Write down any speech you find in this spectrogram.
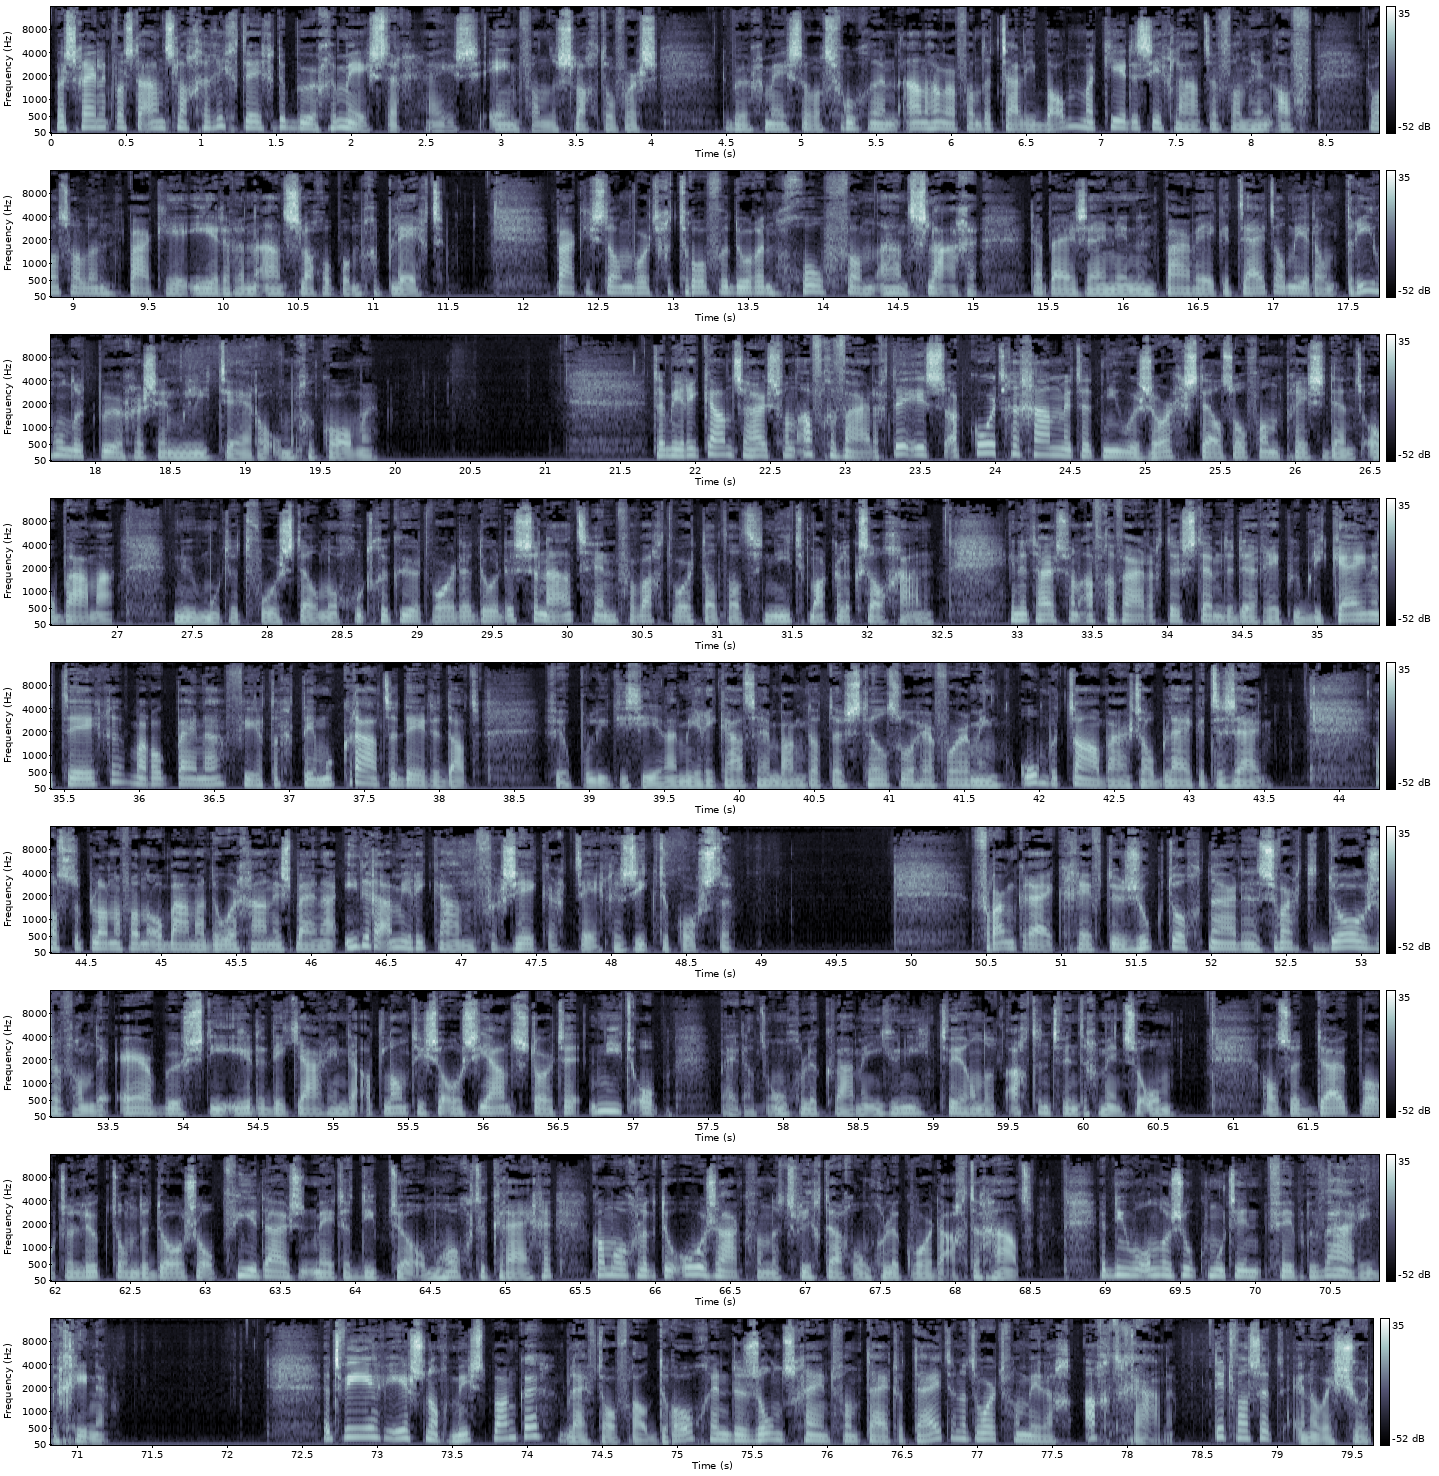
Waarschijnlijk was de aanslag gericht tegen de burgemeester. Hij is een van de slachtoffers. De burgemeester was vroeger een aanhanger van de Taliban, maar keerde zich later van hen af. Er was al een paar keer eerder een aanslag op hem gepleegd. Pakistan wordt getroffen door een golf van aanslagen. Daarbij zijn in een paar weken tijd al meer dan 300 burgers en militairen omgekomen. Het Amerikaanse Huis van Afgevaardigden is akkoord gegaan met het nieuwe zorgstelsel van president Obama. Nu moet het voorstel nog goedgekeurd worden door de Senaat en verwacht wordt dat dat niet makkelijk zal gaan. In het Huis van Afgevaardigden stemden de Republikeinen tegen, maar ook bijna 40 democraten deden dat. Veel politici in Amerika zijn bang dat de stelselhervorming onbetaalbaar zal blijken te zijn. Als de plannen van Obama doorgaan is bijna iedere Amerikaan verzekerd tegen ziektekosten. Frankrijk geeft de zoektocht naar de zwarte dozen van de Airbus die eerder dit jaar in de Atlantische Oceaan stortte niet op. Bij dat ongeluk kwamen in juni 228 mensen om. Als het duikboten lukt om de dozen op 4000 meter diepte omhoog te krijgen, kan mogelijk de oorzaak van het vliegtuigongeluk worden achterhaald. Het nieuwe onderzoek moet in februari beginnen. Het weer, eerst nog mistbanken, blijft overal droog en de zon schijnt van tijd tot tijd en het wordt vanmiddag 8 graden. Dit was het NOS Short.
